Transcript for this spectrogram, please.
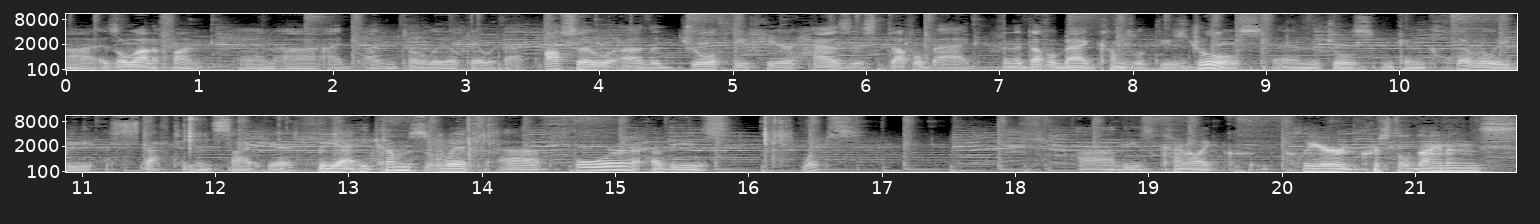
uh, is a lot of fun, and uh, I, am totally okay with that. Also, uh, the jewel thief here has this duffel bag, and the duffel bag comes with these jewels, and the jewels can cleverly be stuffed inside here. But yeah, he comes with uh, four of these, whoops, uh, these kind of like clear crystal diamonds.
